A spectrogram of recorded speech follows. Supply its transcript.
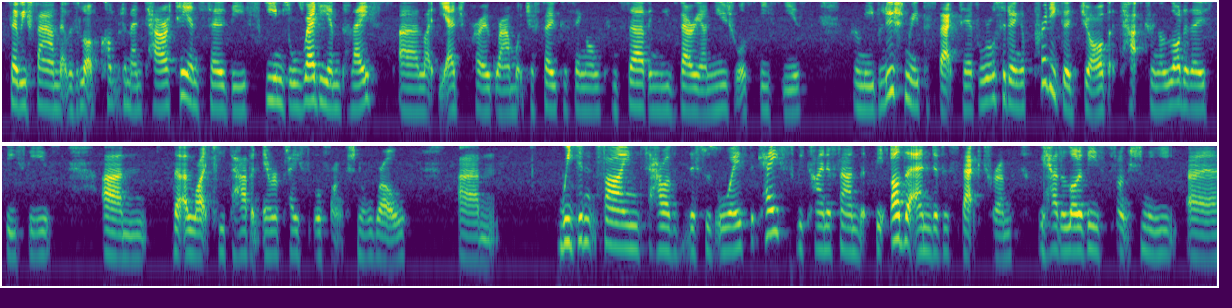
So we found there was a lot of complementarity, and so the schemes already in place, uh, like the EDGE program, which are focusing on conserving these very unusual species from an evolutionary perspective, we're also doing a pretty good job at capturing a lot of those species um, that are likely to have an irreplaceable functional role. Um, we didn't find, however, this was always the case. We kind of found that the other end of the spectrum, we had a lot of these functionally uh,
